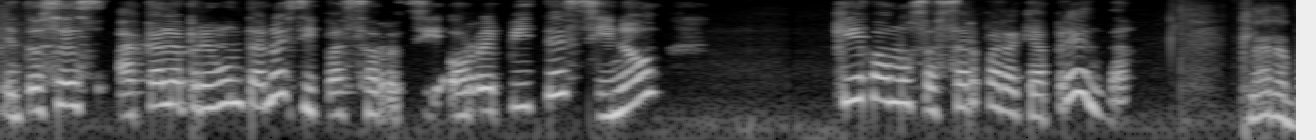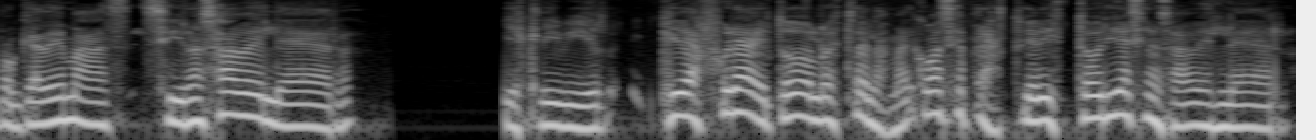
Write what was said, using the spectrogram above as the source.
Entonces, acá la pregunta no es si pasa o repite, sino ¿qué vamos a hacer para que aprenda? Claro, porque además, si no sabe leer y escribir, queda fuera de todo el resto de las... ¿Cómo haces para estudiar historia si no sabes leer?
